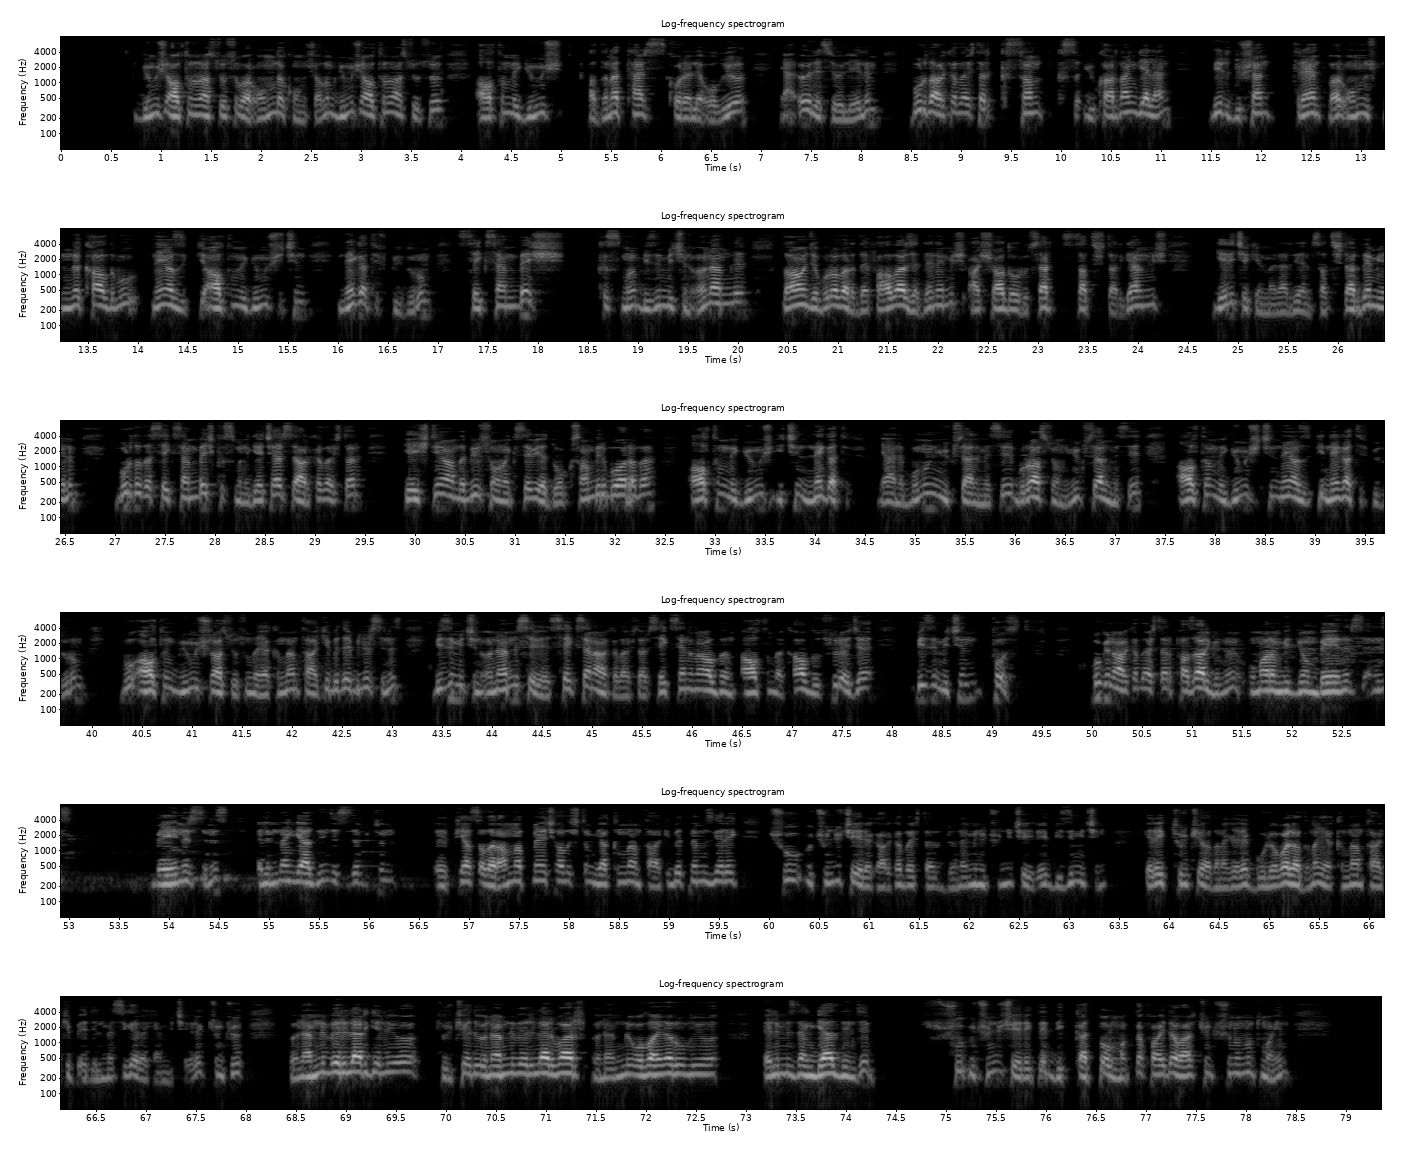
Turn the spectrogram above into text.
gümüş altın rasyosu var. Onu da konuşalım. Gümüş altın rasyosu altın ve gümüş adına ters korele oluyor. Yani öyle söyleyelim. Burada arkadaşlar kısan, kısa, yukarıdan gelen bir düşen trend var. Onun üstünde kaldı. Bu ne yazık ki altın ve gümüş için negatif bir durum. 85 kısmı bizim için önemli. Daha önce buraları defalarca denemiş. Aşağı doğru sert satışlar gelmiş. Geri çekilmeler diyelim satışlar demeyelim. Burada da 85 kısmını geçerse arkadaşlar geçtiği anda bir sonraki seviye 91 bu arada altın ve gümüş için negatif. Yani bunun yükselmesi, bu rasyonun yükselmesi altın ve gümüş için ne yazık ki negatif bir durum. Bu altın gümüş rasyosunu da yakından takip edebilirsiniz. Bizim için önemli seviye 80 arkadaşlar. 80'in aldığın altında kaldığı sürece bizim için pozitif. Bugün arkadaşlar pazar günü umarım videomu beğenirseniz beğenirsiniz. Elimden geldiğince size bütün e, piyasaları anlatmaya çalıştım. Yakından takip etmemiz gerek. Şu üçüncü çeyrek arkadaşlar dönemin üçüncü çeyreği bizim için gerek Türkiye adına gerek global adına yakından takip edilmesi gereken bir çeyrek. Çünkü önemli veriler geliyor. Türkiye'de önemli veriler var. Önemli olaylar oluyor. Elimizden geldiğince şu üçüncü çeyrekte dikkatli olmakta fayda var. Çünkü şunu unutmayın.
